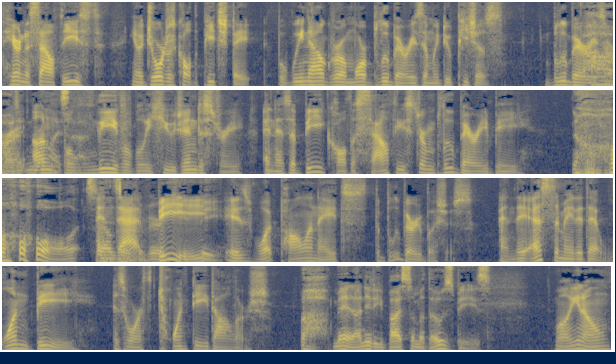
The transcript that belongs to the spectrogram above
here in the southeast, you know, Georgia's called the peach state, but we now grow more blueberries than we do peaches. Blueberries oh, are an unbelievably that. huge industry, and there's a bee called the southeastern blueberry bee. Oh, that and that like bee, bee is what pollinates the blueberry bushes. And they estimated that one bee is worth twenty dollars. Oh man, I need to buy some of those bees. Well, you know,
